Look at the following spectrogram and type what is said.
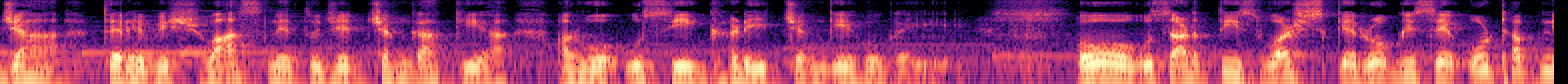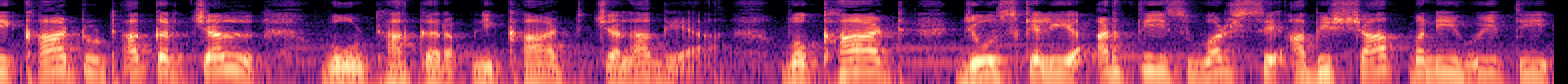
जा, तेरे विश्वास ने तुझे चंगा किया और वो उसी घड़ी चंगी हो गई। ओ, उस अड़तीस वर्ष के रोगी से उठ अपनी खाट उठाकर चल। वो उठाकर अपनी खाट चला गया। वो खाट जो उसके लिए अड़तीस वर्ष से अभिशाप बनी हुई थी,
